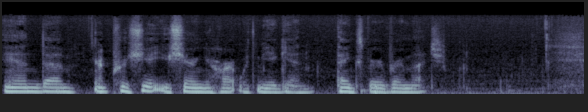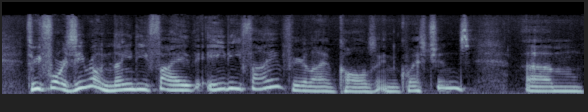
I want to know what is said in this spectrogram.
and um, I appreciate you sharing your heart with me again. Thanks very, very much. 340-9585 for your live calls and questions. Um,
